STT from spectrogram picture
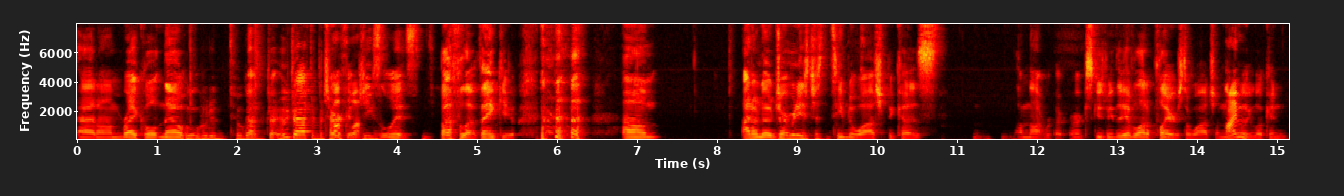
at um Reichel. No, who who did who got who drafted Peterka? Jeez Louise, Buffalo. Thank you. um, I don't know. Germany's just a team to watch because I'm not, or excuse me, they have a lot of players to watch. I'm not I'm- really looking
